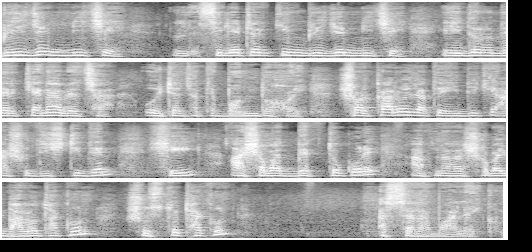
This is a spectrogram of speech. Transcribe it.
ব্রিজের নিচে সিলেটের কিং ব্রিজের নিচে এই ধরনের কেনা বেচা, ওইটা যাতে বন্ধ হয়। সরকারও যাতে এই দিকে আশু দৃষ্টি দেন, সেই আশাবাদ ব্যক্ত করে আপনারা সবাই ভালো থাকুন, সুস্থ থাকুন। আসসালামু আলাইকুম।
